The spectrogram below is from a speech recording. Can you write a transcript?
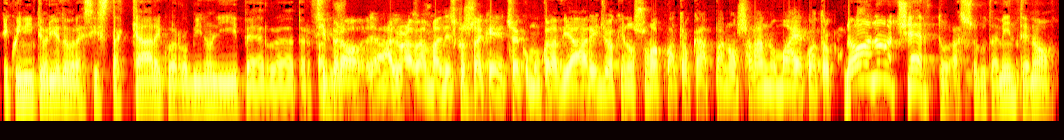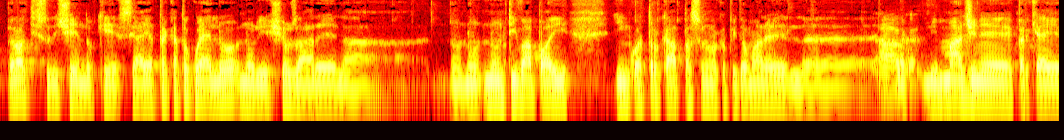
E quindi in teoria dovresti staccare quel robino lì per, per Sì, però allora, ma il discorso è che cioè, comunque la VR i giochi non sono a 4K, non saranno mai a 4K. No, no, certo, assolutamente no. Però ti sto dicendo che se hai attaccato quello non riesci a usare la, non, non- non ti va poi in 4K se non ho capito male il- Ah, la- ok. l'immagine perché hai,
